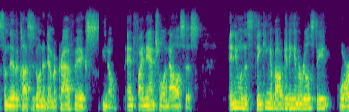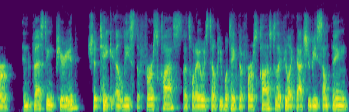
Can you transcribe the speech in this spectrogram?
Some of the other classes go into demographics, you know, and financial analysis. Anyone that's thinking about getting into real estate or investing period should take at least the first class. That's what I always tell people take the first class because I feel like that should be something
